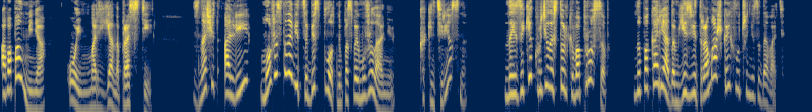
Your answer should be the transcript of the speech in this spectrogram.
а попал в меня. «Ой, Марьяна, прости!» «Значит, Али может становиться бесплотным по своему желанию? Как интересно!» На языке крутилось столько вопросов, но пока рядом язвит ромашка, их лучше не задавать.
